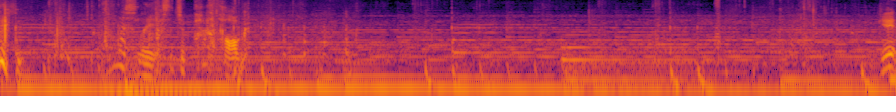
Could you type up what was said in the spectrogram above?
Honestly, it's such a path hog. Get.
